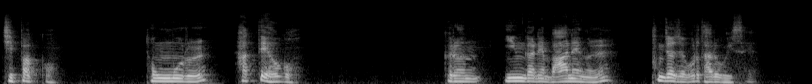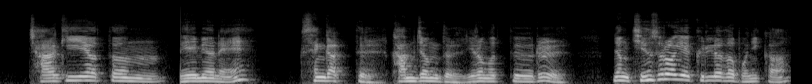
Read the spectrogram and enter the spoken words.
짓밟고 동물을 학대하고 그런 인간의 만행을 풍자적으로 다루고 있어요. 자기의 어떤 내면의 생각들, 감정들 이런 것들을 그냥 진솔하게 그리려다 보니까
